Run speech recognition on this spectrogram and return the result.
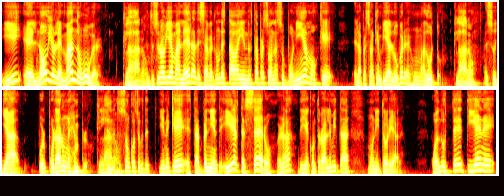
y el novio le manda un Uber. Claro. Entonces no había manera de saber dónde estaba yendo esta persona. Suponíamos que la persona que envía el Uber es un adulto. Claro. Eso ya, por, por dar un ejemplo. Claro. Entonces son cosas que usted tiene que estar pendiente. Y el tercero, ¿verdad? Dije controlar, limitar, monitorear. Cuando usted tiene,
